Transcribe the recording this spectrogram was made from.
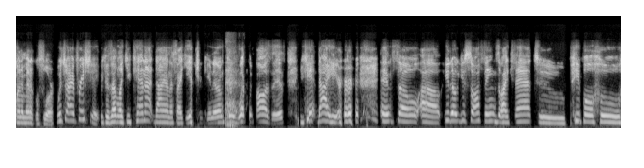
on a medical floor, which I appreciate because I'm like, you cannot die on a psychiatric unit. I don't care what the cause is. You can't die here. and so, uh, you know, you saw things like that to people who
